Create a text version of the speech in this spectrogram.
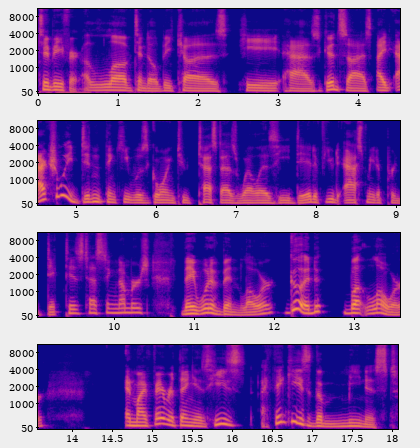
to be fair, I love Tindall because he has good size. I actually didn't think he was going to test as well as he did. If you'd asked me to predict his testing numbers, they would have been lower. Good, but lower. And my favorite thing is he's I think he's the meanest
